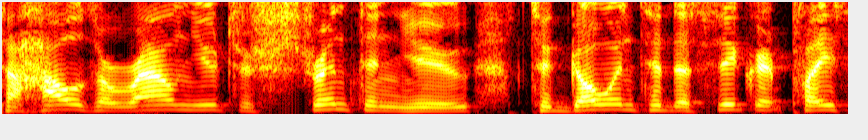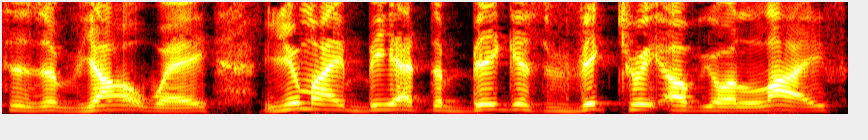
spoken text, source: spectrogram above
to house around you, to strengthen you, to go into the secret places of Yahweh. You might be at the biggest victory of your life.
